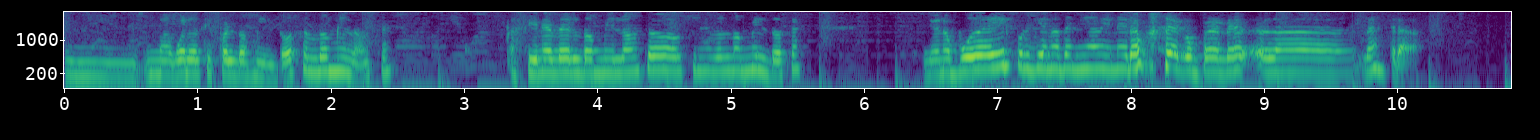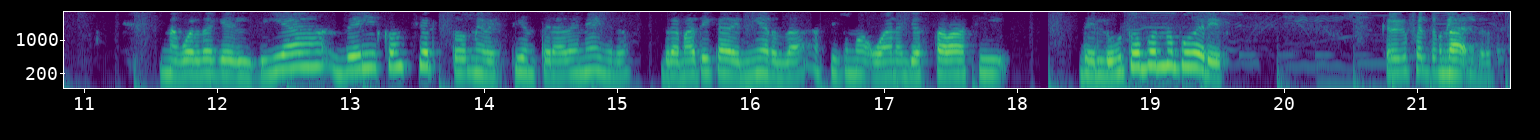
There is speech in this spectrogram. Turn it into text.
mm, no me acuerdo si fue el 2012 o el 2011, a fines del 2011 o a fines del 2012, yo no pude ir porque no tenía dinero para comprarle la, la entrada. Me acuerdo que el día del concierto me vestí entera de negro, dramática de mierda, así como, bueno, yo estaba así de luto por no poder ir. Creo que fue el Onda, 2012.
